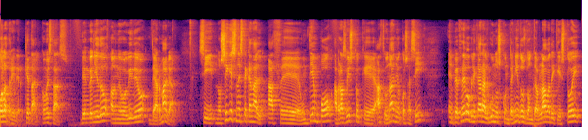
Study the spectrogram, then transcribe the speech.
Hola trader, ¿qué tal? ¿Cómo estás? Bienvenido a un nuevo vídeo de Armaga. Si nos sigues en este canal hace un tiempo, habrás visto que hace un año, cosa así, empecé a publicar algunos contenidos donde hablaba de que estoy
